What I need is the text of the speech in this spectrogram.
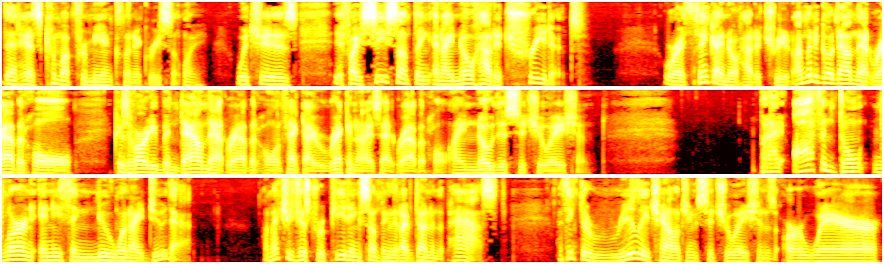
that has come up for me in clinic recently, which is if I see something and I know how to treat it, or I think I know how to treat it, I'm going to go down that rabbit hole because I've already been down that rabbit hole. In fact, I recognize that rabbit hole. I know this situation. But I often don't learn anything new when I do that. I'm actually just repeating something that I've done in the past. I think the really challenging situations are where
